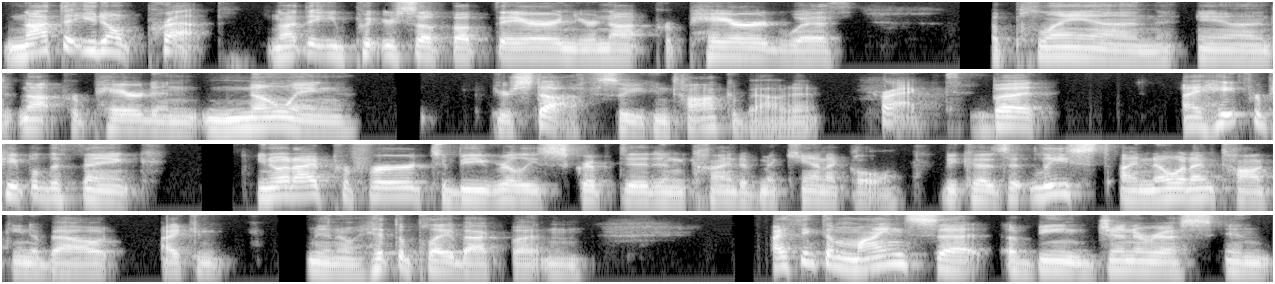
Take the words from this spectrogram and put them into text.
Not that you don't prep not that you put yourself up there and you're not prepared with a plan and not prepared in knowing your stuff so you can talk about it correct but i hate for people to think you know what i prefer to be really scripted and kind of mechanical because at least i know what i'm talking about I can, you know, hit the playback button. I think the mindset of being generous in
